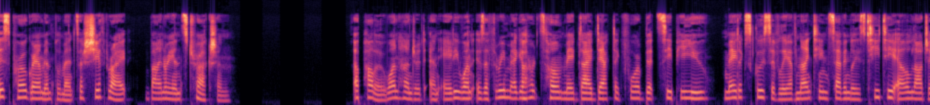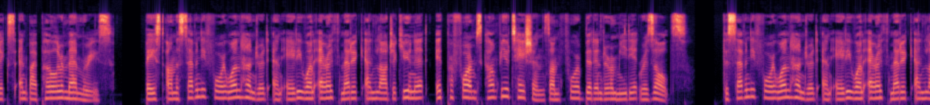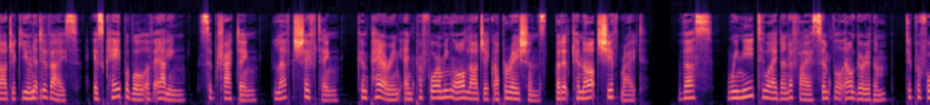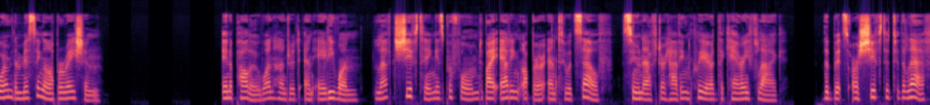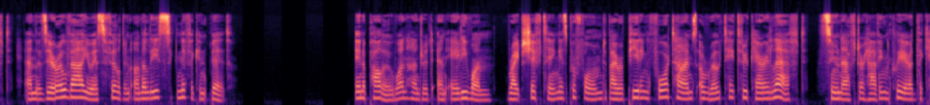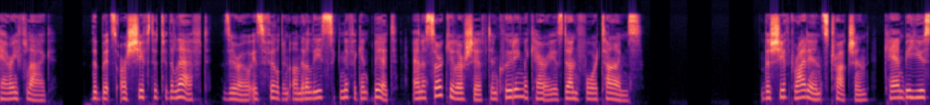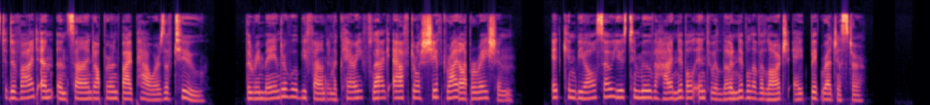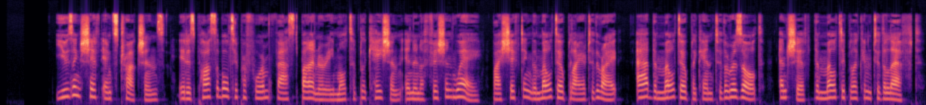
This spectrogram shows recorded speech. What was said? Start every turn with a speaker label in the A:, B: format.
A: This program implements a shift right binary instruction. Apollo 181 is a 3 MHz homemade didactic 4 bit CPU made exclusively of 1970s TTL logics and bipolar memories. Based on the 74181 arithmetic and logic unit, it performs computations on 4 bit intermediate results. The 74181 arithmetic and logic unit device is capable of adding, subtracting, left shifting, comparing, and performing all logic operations, but it cannot shift right. Thus, we need to identify a simple algorithm to perform the missing operation. In Apollo 181, left shifting is performed by adding operand to itself soon after having cleared the carry flag. The bits are shifted to the left, and the zero value is filled in on the least significant bit. In Apollo 181, right shifting is performed by repeating four times a rotate through carry left, soon after having cleared the carry flag. The bits are shifted to the left, 0 is filled in on the least significant bit, and a circular shift including the carry is done four times. The shift right instruction can be used to divide an unsigned operand by powers of 2. The remainder will be found in the carry flag after a shift right operation. It can be also used to move a high nibble into a low nibble of a large 8 bit register. Using shift instructions, it is possible to perform fast binary multiplication in an efficient way by shifting the multiplier to the right, add the multiplicand to the result, and shift the multiplicand to the left.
